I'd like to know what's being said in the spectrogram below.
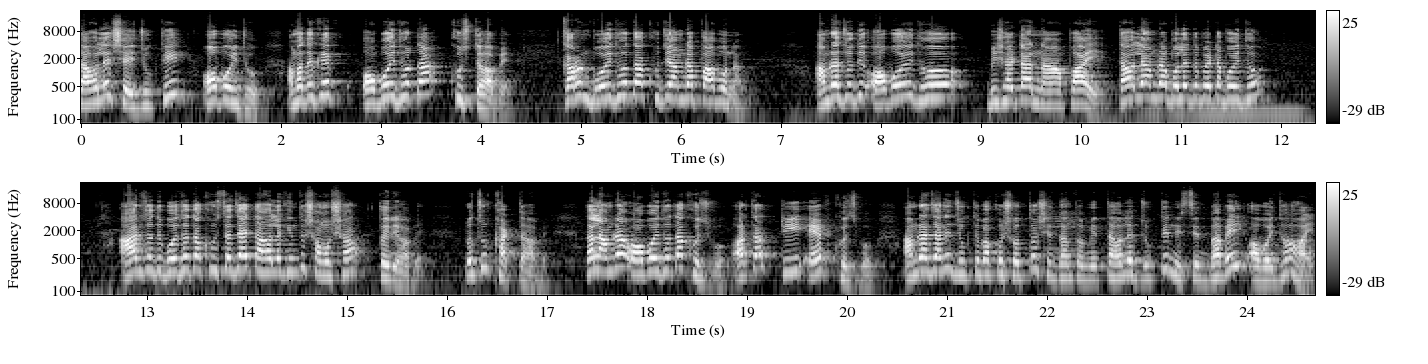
তাহলে সেই যুক্তি অবৈধ। আমাদেরকে অবৈধতা খুঁজতে হবে। কারণ বৈধতা খুঁজে আমরা পাবো না। আমরা যদি অবৈধ বিষয়টা না পাই, তাহলে আমরা বলে দেবো এটা বৈধ। আর যদি বৈধতা খুঁজতে যাই, তাহলে কিন্তু সমস্যা তৈরি হবে। প্রচুর খাটতে হবে। তাহলে আমরা অবৈধতা খুঁজবো, অর্থাৎ টি এফ খুঁজবো। আমরা জানি যুক্তিবাক্য সত্য, সিদ্ধান্ত মিথ্যা হলে যুক্তি নিশ্চিতভাবেই অবৈধ হয়।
